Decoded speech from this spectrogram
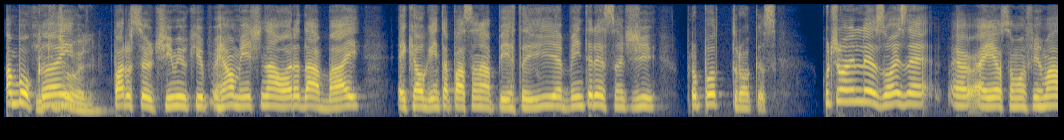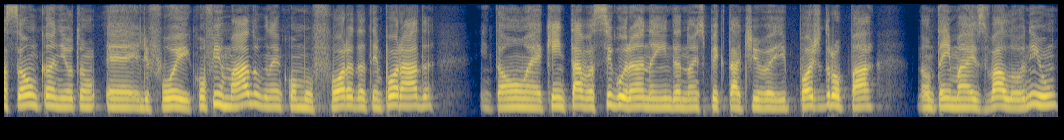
abocanhe para o seu time, o que realmente na hora da bye é que alguém tá passando aperto aí e é bem interessante de propor trocas. Continuando em lesões, né? É, aí é só uma afirmação. O Canilton é, ele foi confirmado né, como fora da temporada. Então, é, quem estava segurando ainda na expectativa aí pode dropar, não tem mais valor nenhum.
